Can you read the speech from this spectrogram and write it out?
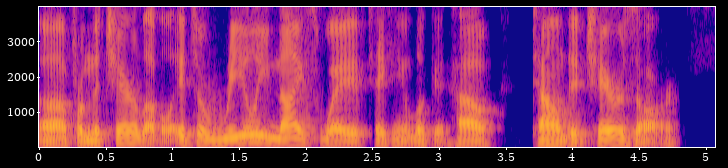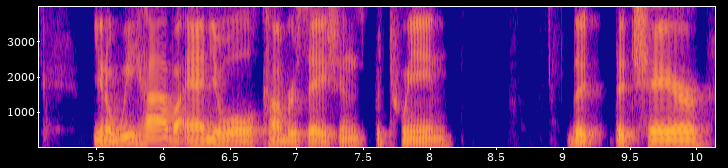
uh, from the chair level. It's a really nice way of taking a look at how talented chairs are. You know, we have annual conversations between the, the chair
